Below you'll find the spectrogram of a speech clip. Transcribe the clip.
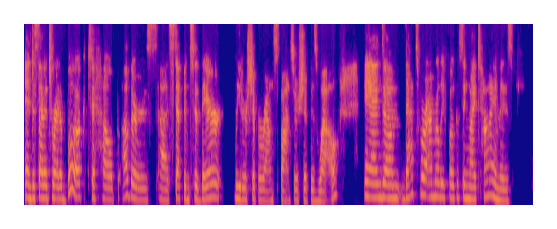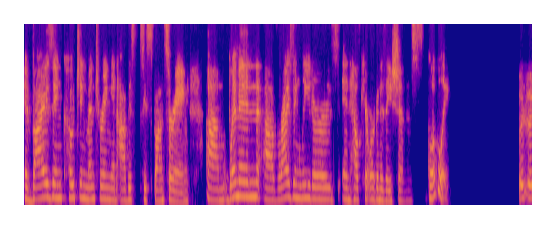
and decided to write a book to help others uh, step into their leadership around sponsorship as well. And um, that's where I'm really focusing my time is advising, coaching, mentoring, and obviously sponsoring um, women, uh, rising leaders in healthcare organizations globally. Uh, uh,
